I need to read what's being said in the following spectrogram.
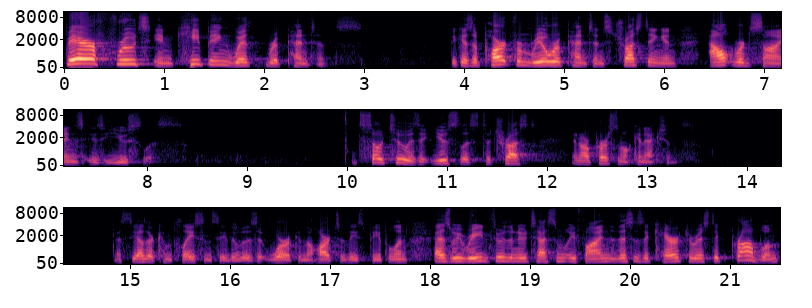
Bear fruits in keeping with repentance. Because apart from real repentance, trusting in outward signs is useless. So, too, is it useless to trust in our personal connections. That's the other complacency that was at work in the hearts of these people. And as we read through the New Testament, we find that this is a characteristic problem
